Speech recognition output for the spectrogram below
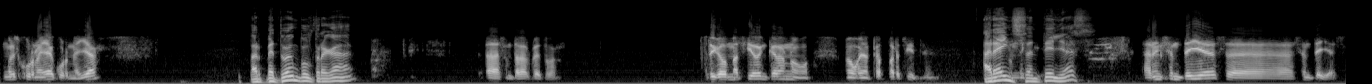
Congrés Cornellà, Cornellà. Perpetua en Voltregà? A Santa Perpètua. Tot i que el Macià encara no, no ha guanyat cap partit. Eh? Arenys, Centelles? Arenys, Centelles, eh, Centelles.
